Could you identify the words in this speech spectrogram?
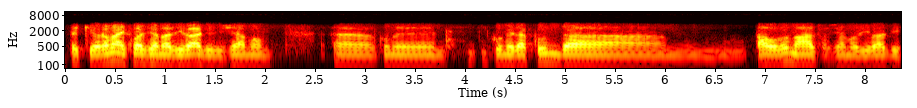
perché oramai qua siamo arrivati, diciamo, eh, come, come, racconta mm, Paolo Naso, siamo arrivati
